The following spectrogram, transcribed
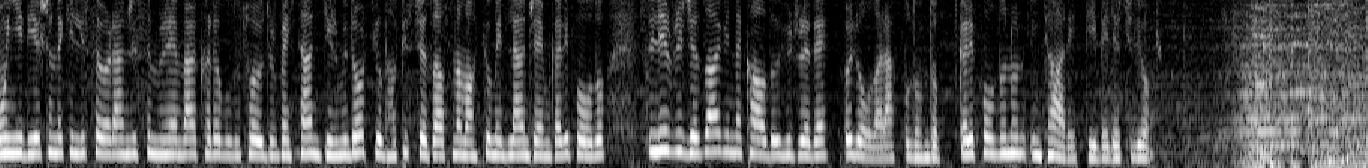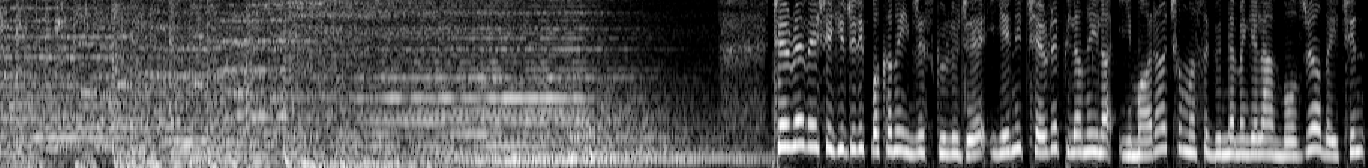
17 yaşındaki lise öğrencisi Münevver Karabulut'u öldürmekten 24 yıl hapis cezasına mahkum edilen Cem Garipoğlu, Silivri cezaevinde kaldığı hücrede ölü olarak bulundu. Garipoğlu'nun intihar ettiği belirtiliyor. Çevre ve Şehircilik Bakanı İdris Güllüce yeni çevre planıyla imara açılması gündeme gelen Bozcaada için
